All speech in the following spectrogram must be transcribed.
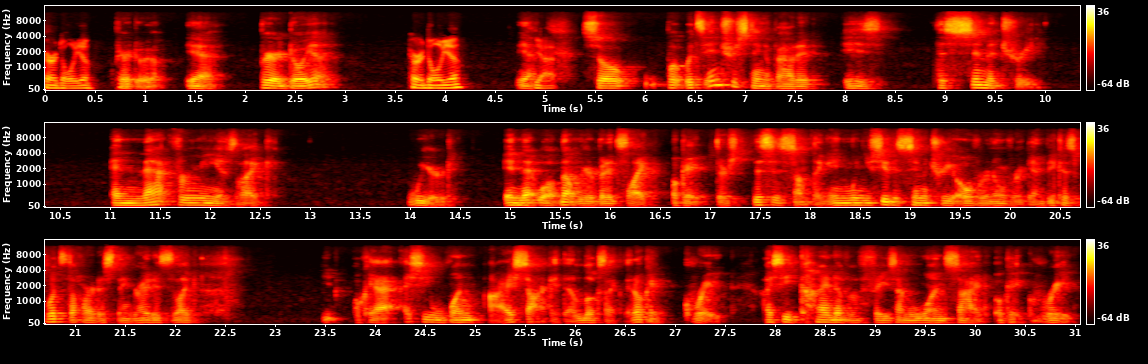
Pareidolia. Pareidolia. Yeah. Pareidolia. Pareidolia. Yeah. Yeah. So, but what's interesting about it is the symmetry. And that for me is like weird in that well not weird but it's like okay there's this is something and when you see the symmetry over and over again because what's the hardest thing right it's like okay I, I see one eye socket that looks like that okay great i see kind of a face on one side. Okay great.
